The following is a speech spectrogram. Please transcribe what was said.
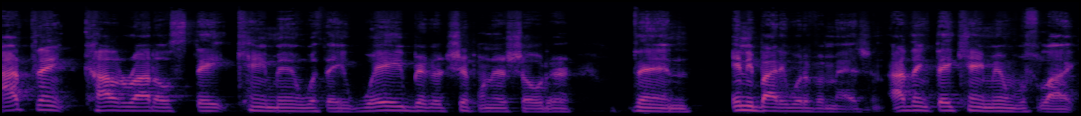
I think Colorado State came in with a way bigger chip on their shoulder than anybody would have imagined. I think they came in with like,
